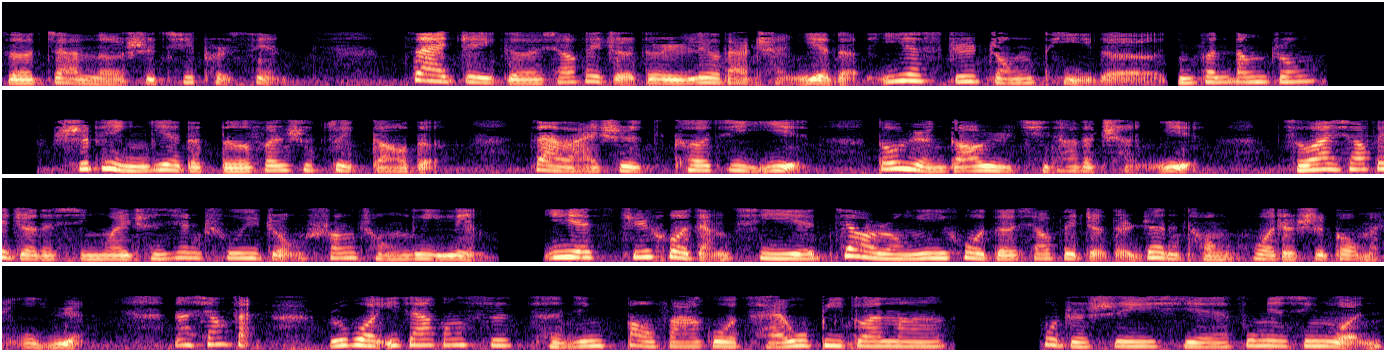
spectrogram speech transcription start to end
则占了十七 percent。在这个消费者对于六大产业的 ESG 总体的评分当中，食品业的得分是最高的，再来是科技业，都远高于其他的产业。此外，消费者的行为呈现出一种双重力量。ESG 获奖企业较容易获得消费者的认同或者是购买意愿。那相反，如果一家公司曾经爆发过财务弊端啦，或者是一些负面新闻，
